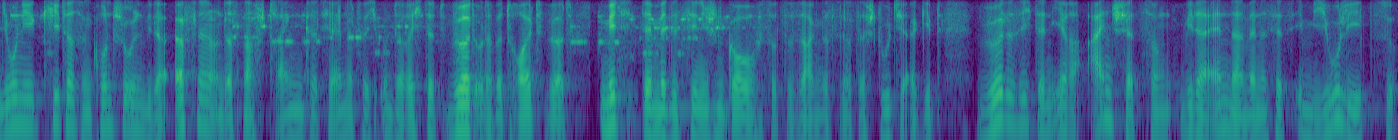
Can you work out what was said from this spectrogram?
Juni Kitas und Grundschulen wieder öffnen und dass nach strengen Kriterien natürlich unterrichtet wird oder betreut wird. Mit dem medizinischen Go sozusagen, das aus der Studie ergibt. Würde sich denn Ihre Einschätzung wieder ändern, wenn es jetzt im Juli zu,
